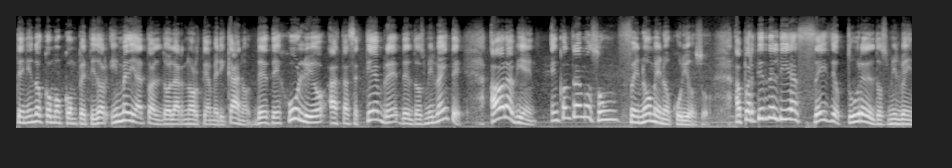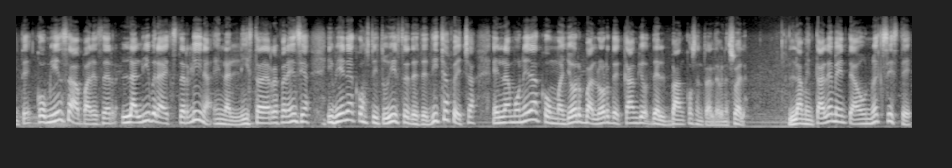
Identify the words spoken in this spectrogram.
teniendo como competidor inmediato al dólar norteamericano desde julio hasta septiembre del 2020. Ahora bien, encontramos un fenómeno curioso. A partir del día 6 de octubre del 2020 comienza a aparecer la libra esterlina en la lista de referencia y viene a constituirse desde dicha fecha en la moneda con mayor valor de cambio del Banco Central de Venezuela. Lamentablemente aún no existe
